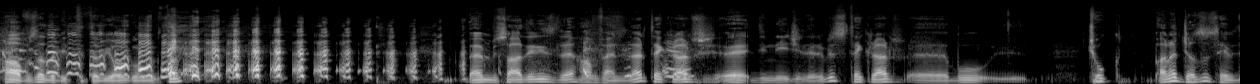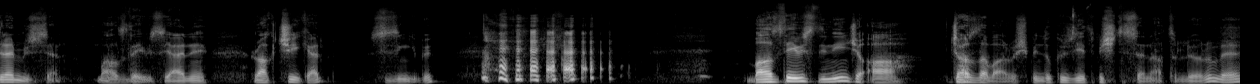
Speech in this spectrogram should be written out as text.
Hafıza da bitti tabii yorgunluktan. Ben müsaadenizle hanımefendiler tekrar e, dinleyicilerimiz tekrar e, bu e, çok bana cazı sevdiren müzisyen Miles Davis. Yani rockçıyken sizin gibi. Miles Davis dinleyince aa caz da varmış 1970'ti sene hatırlıyorum ve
